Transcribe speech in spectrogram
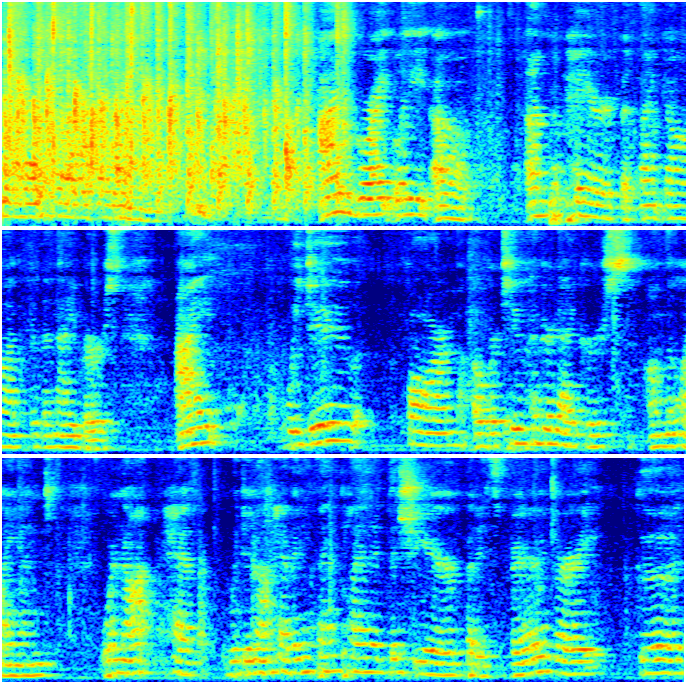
why they I'm greatly uh, unprepared, but thank God for the neighbors. I, we do farm over 200 acres on the land. We're not have we do not have anything planted this year, but it's very, very good,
